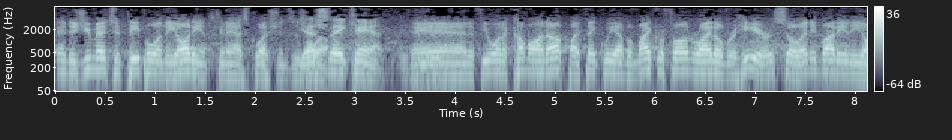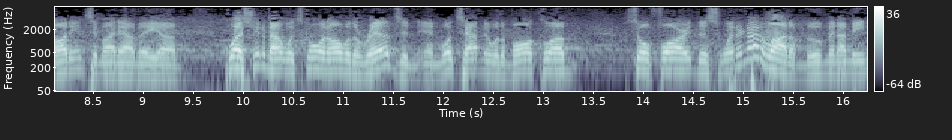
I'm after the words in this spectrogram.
And did you mention people in the audience can ask questions as yes, well? Yes, they can. If and if you want to come on up, I think we have a microphone right over here. So anybody in the audience who might have a uh, question about what's going on with the Reds and, and what's happening with the ball club so far this winter, not a lot of movement. I mean,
